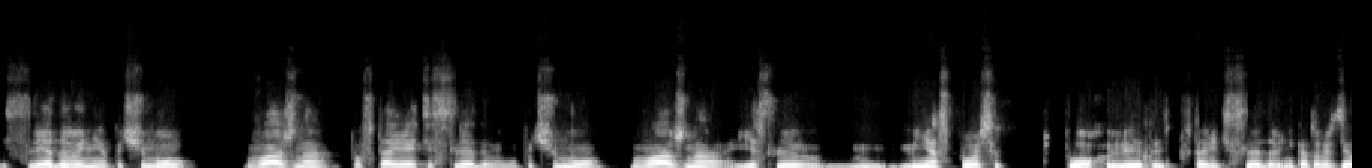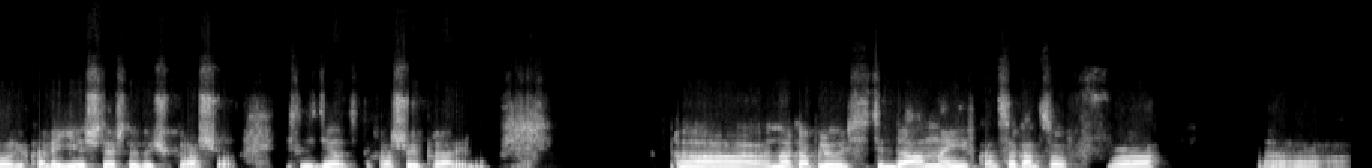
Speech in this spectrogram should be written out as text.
исследования, почему важно повторять исследования, почему важно, если меня спросят, плохо ли это повторить исследования, которые сделали коллеги, я считаю, что это очень хорошо, если сделать это хорошо и правильно. Э, накапливались эти данные, и в конце концов э, в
